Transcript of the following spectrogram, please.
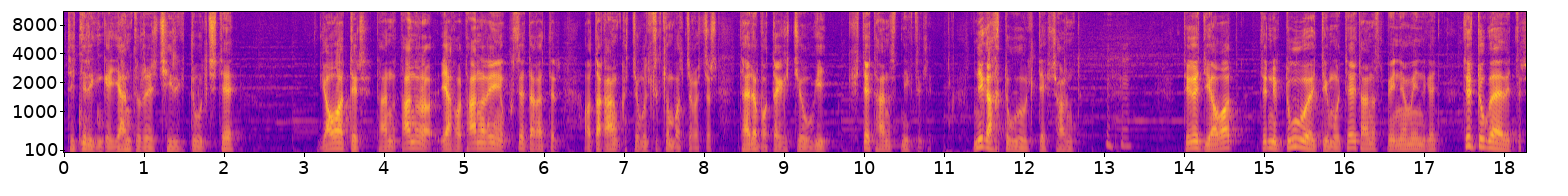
Тэд нэрийг ингээ ян зүрээр чирэгдүүлж те яваад ир та та нар яг хоо та нарын хүсэж байгаа тэр одоо ганг чи үлзэглэн болж байгаа учраас тайраа будааг чи өгье. Гэхдээ та нарт нэг зүйл. Нэг ах トゥ үгүй үлдээ шоронд. Тэгээд яваад Тэр нэг дүү байд юм уу те танаас Бенямин гээд тэр дүүгээ авид тэр.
